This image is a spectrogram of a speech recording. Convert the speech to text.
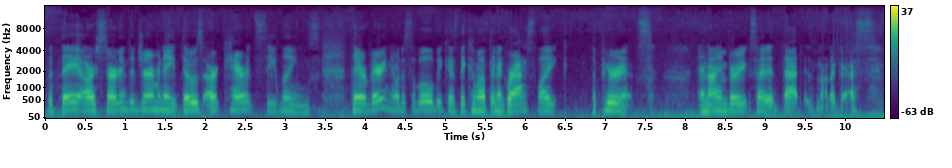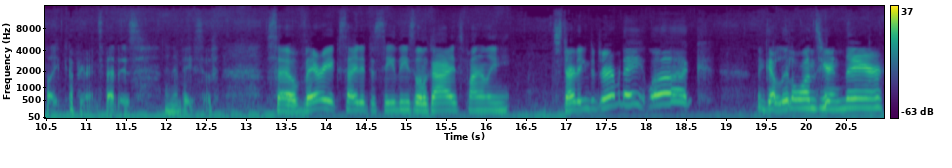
but they are starting to germinate. Those are carrot seedlings. They are very noticeable because they come up in a grass-like appearance. And I am very excited. That is not a grass-like appearance. That is an invasive. So very excited to see these little guys finally starting to germinate. Look! We got little ones here and there.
